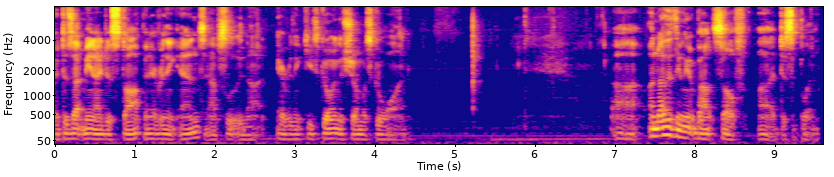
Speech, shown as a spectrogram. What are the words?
But does that mean I just stop and everything ends? Absolutely not. Everything keeps going. The show must go on. Uh, another thing about self uh, discipline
